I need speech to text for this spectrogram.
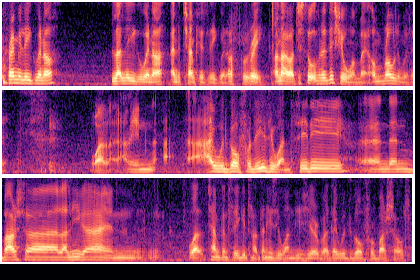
Premier League winner, La Liga winner, and the Champions League winner. That's three. I know. I just thought of an additional one, mate. I'm rolling with it. Well, I mean, I would go for the easy one: City, and then Barca, La Liga, and well, Champions League. It's not an easy one this year, but I would go for Barca also.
